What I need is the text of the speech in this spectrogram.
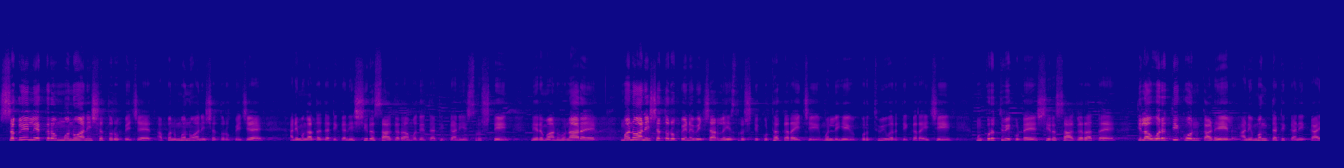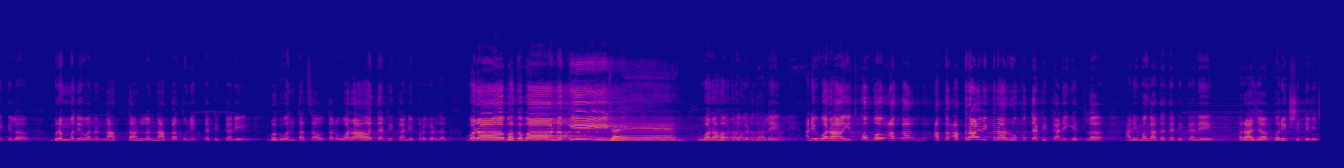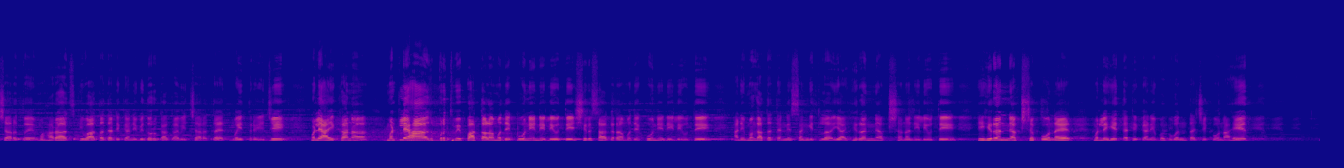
सगळी लेकरं मनु आणि शतरूपेचे आहेत. आपण मनु आणि शतरूपेचे आहे. आणि मग आता त्या ठिकाणी क्षीरसागरामध्ये त्या ठिकाणी ही सृष्टी निर्माण होणार आहे. मनु आणि शतरूपेने विचारलं ही सृष्टी कुठं करायची? म्हणली ही पृथ्वीवरती करायची. मग पृथ्वी कुठे? आहे क्षीरसागरात आहे. तिला वरती कोण काढेल? आणि मग त्या ठिकाणी काय केलं? ब्रह्मदेवानं नाक ताणलं. नाकातून एक त्या ठिकाणी भगवंताचा अवतार वराह त्या ठिकाणी प्रगट झाला. वराह भगवान की जय. वराह प्रगट झाले. आणि वराह इतकं ब- अका अक- अकराळ विक्रा रूप त्या ठिकाणी घेतलं. आणि मग आता त्या ठिकाणी राजा परीक्षित विचारतोय महाराज किंवा आता त्या ठिकाणी विदुर काका विचारत आहेत मैत्री जे म्हणले ऐका ना म्हटले हा पृथ्वी पाताळामध्ये कोणी नेली होती क्षीरसागरामध्ये कोणी नेली होती? आणि मग आता त्यांनी सांगितलं या हिरण्यक्षनं नेली होती. ही हिरण्यक्ष कोण आहेत? म्हणले हे त्या ठिकाणी भगवंताचे कोण आहेत?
